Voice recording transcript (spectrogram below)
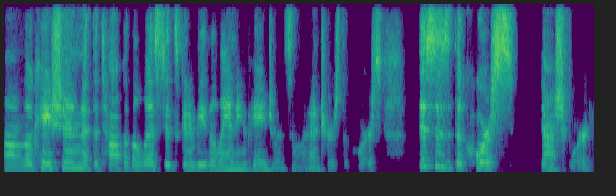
um, location at the top of the list, it's going to be the landing page when someone enters the course. This is the course dashboard.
